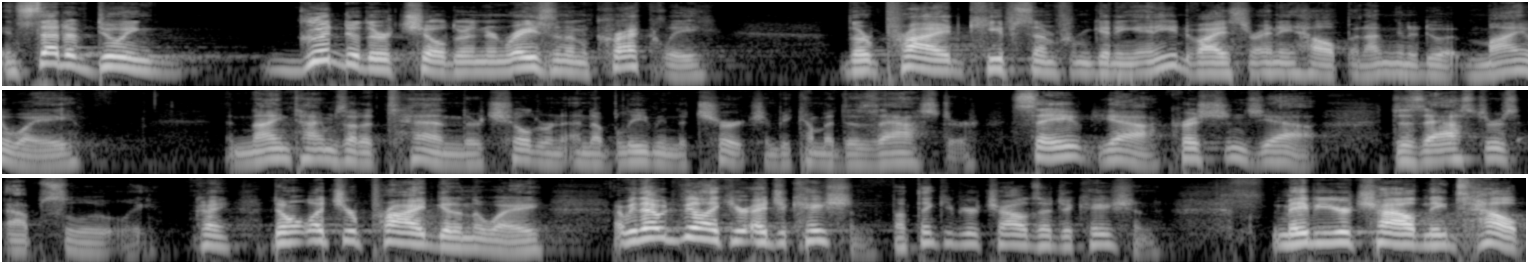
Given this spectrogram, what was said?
instead of doing good to their children and raising them correctly, their pride keeps them from getting any advice or any help, and I'm going to do it my way. And nine times out of ten, their children end up leaving the church and become a disaster. Saved? Yeah. Christians? Yeah. Disasters? Absolutely. Okay? Don't let your pride get in the way. I mean, that would be like your education. Now, think of your child's education. Maybe your child needs help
